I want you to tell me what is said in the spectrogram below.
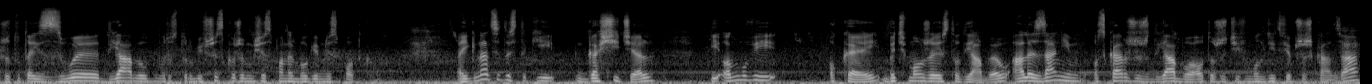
że tutaj jest zły, diabeł po prostu robi wszystko, żebym się z Panem Bogiem nie spotkał. A Ignacy to jest taki gasiciel i on mówi, okej, być może jest to diabeł, ale zanim oskarżysz diabła o to, że ci w modlitwie przeszkadza,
